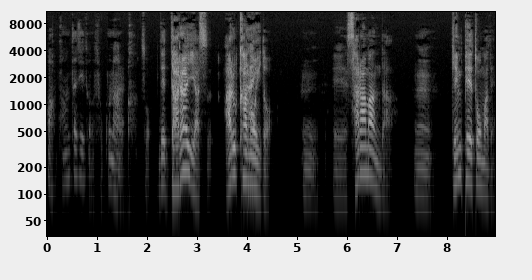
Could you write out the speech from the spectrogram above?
あ。あ、ファンタジーゾーンそこなのか。そう。で、ダライアス、アルカノイド、うん。えーサラマンダうん。ー、源平東馬伝、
